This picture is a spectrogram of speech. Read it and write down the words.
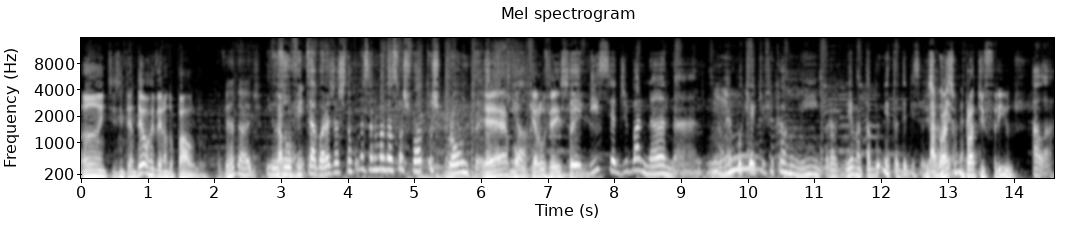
antes, entendeu, reverendo Paulo? É verdade. E os Tá bom. ouvintes agora já estão começando a mandar suas fotos prontas. É, Tá aqui, vamos, ó. quero ver isso aí. Delícia de banana. Hum, É porque aqui fica ruim pra ver, mas tá bonita a delícia de Isso banana. parece um prato de frios. Ah lá.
